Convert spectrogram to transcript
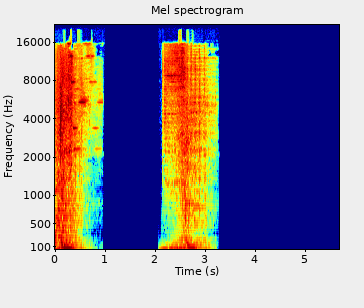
Yeah.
